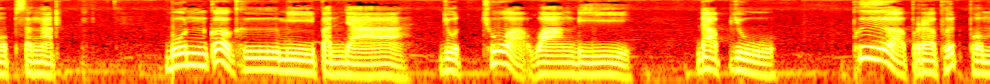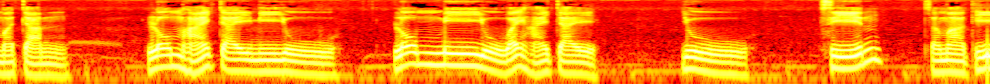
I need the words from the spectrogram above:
งบสงัด บุญก็คือมีปัญญา หยุดชั่ววางดี ดับอยู่ เพื่อประพฤติพรหมจรรย์ ลมหายใจมีอยู่ ลมมีอยู่ไว้หายใจ อยู่ ศีล สมาธิ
